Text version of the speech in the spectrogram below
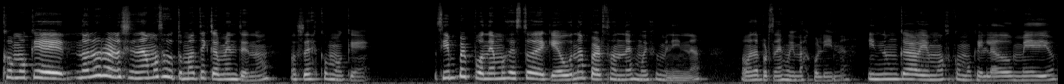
como que no lo relacionamos automáticamente, ¿no? O sea, es como que siempre ponemos esto de que una persona es muy femenina o una persona es muy masculina y nunca vemos como que el lado medio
